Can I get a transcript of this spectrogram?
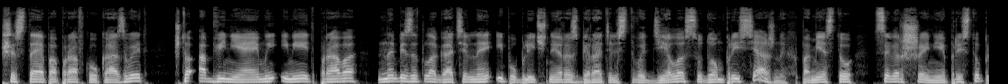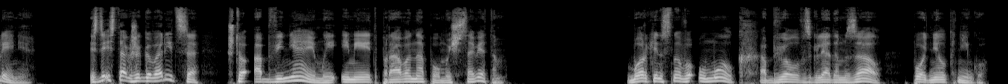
Шестая поправка указывает, что обвиняемый имеет право на безотлагательное и публичное разбирательство дела судом присяжных по месту совершения преступления. Здесь также говорится, что обвиняемый имеет право на помощь советам. Боркин снова умолк, обвел взглядом зал, поднял книгу.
